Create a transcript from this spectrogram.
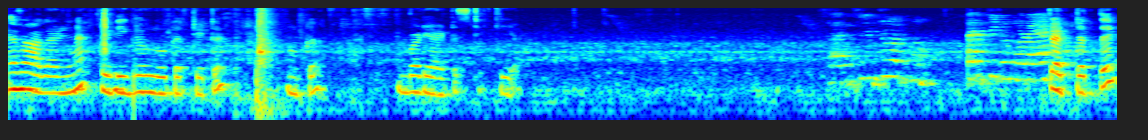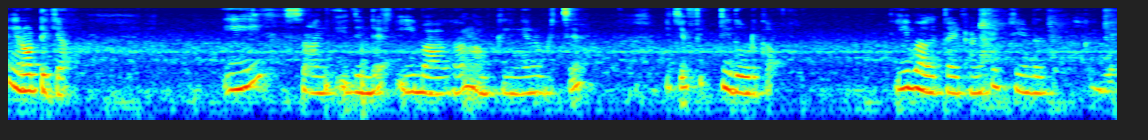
ഞാൻ സാധാരണ പറ്റിയിട്ട് നമുക്ക് ഇവിടെയായിട്ട് സ്റ്റിക്ക് ചെയ്യാം. ചറ്റത്ത് ഇങ്ങനെ ഒട്ടിക്കാം. ഈ ഇതിന്റെ ഈ ഭാഗം നമുക്ക് ഇങ്ങനെ പിടിച്ച് എനിക്ക് ഫിറ്റ് ചെയ്ത് കൊടുക്കാം. ഈ ഭാഗത്തായിട്ടാണ് ഫിറ്റ് ചെയ്യേണ്ടത്. അല്ലേ?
